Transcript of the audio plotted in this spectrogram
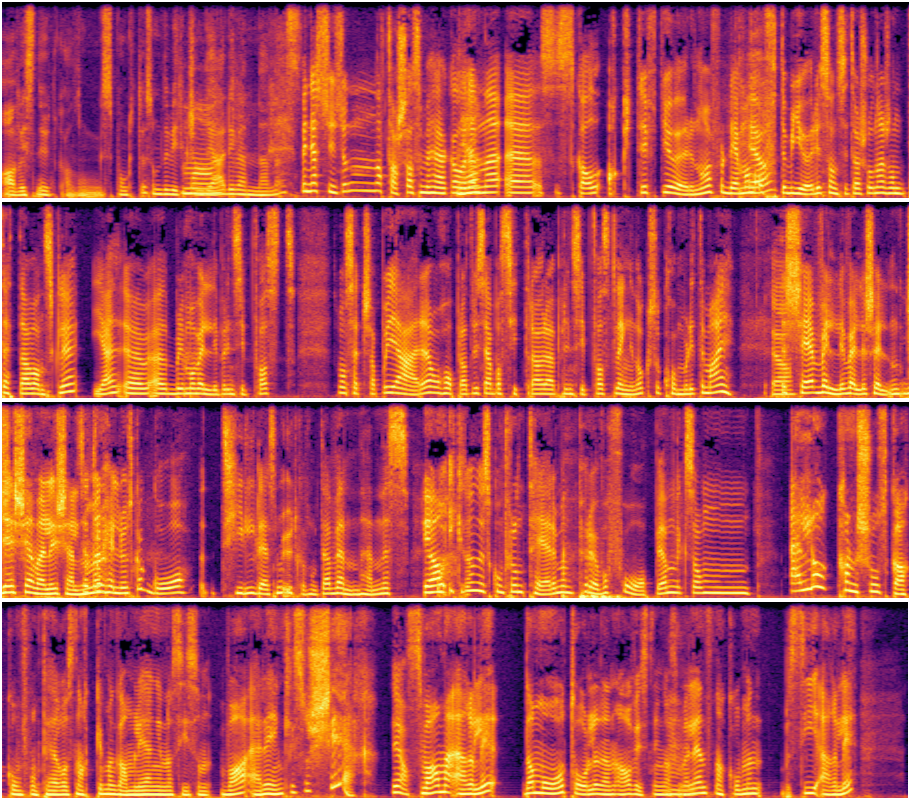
avvisende utgangspunktet, som det virker som de er, de vennene hennes. Men jeg syns jo Natasha, som jeg kaller Ja. henne, eh, skal aktivt gjøre noe. For det man Ja. ofte gjør i sånne situasjoner, er sånn dette er vanskelig. Jeg jeg blir man veldig prinsippfast. Så man setter seg på gjerdet og håper at hvis jeg bare sitter her og er prinsippfast lenge nok, så kommer de til meg. Ja. Det skjer veldig, veldig sjeldent. Det skjer veldig Så jeg tror heller hun skal gå til det som i utgangspunktet er vennene hennes. Ja. Og ikke nødvendigvis konfrontere, men prøve å få opp igjen liksom eller kanskje hun skal konfrontere og snakke med gamlegjengen og si sånn Hva er det egentlig som skjer? Ja. Svar meg ærlig. Da må hun tåle den avvisninga Mm. som Helen snakker om, men si ærlig.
